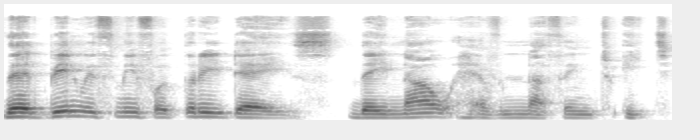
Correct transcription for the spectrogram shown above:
They had been with me for three days. They now have nothing to eat.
